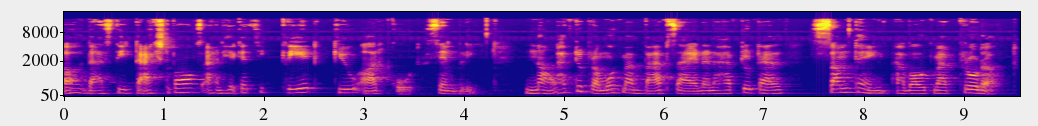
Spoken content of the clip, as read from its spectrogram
Uh, that's the text box and here you can see create QR code simply. Now I have to promote my website and I have to tell something about my product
